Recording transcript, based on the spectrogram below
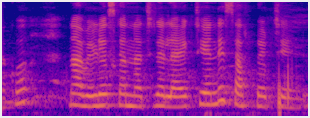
నాకు. నా వీడియోస్ కానీ నచ్చితే లైక్ చేయండి సబ్స్క్రైబ్ చేయండి.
